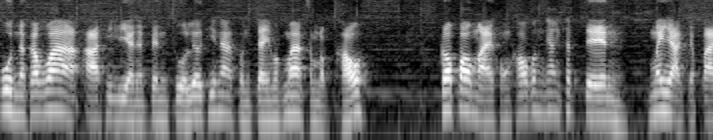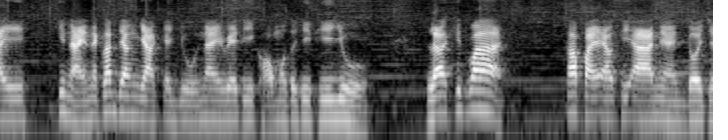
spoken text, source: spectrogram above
พูดนะครับว่าอาร์ติเลียเนี่ยเป็นตัวเลือกที่น่าสนใจมากๆสำหรับเขา เพราะเป้าหมายของเขาค่อนข้างชัดเจน ไม่อยากจะไปที่ไหนนะครับยังอยากจะอยู่ในเวทีของ MotoGP อยู่ และคิดว่าถ้าไป LCR เนี่ยโดยเฉ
